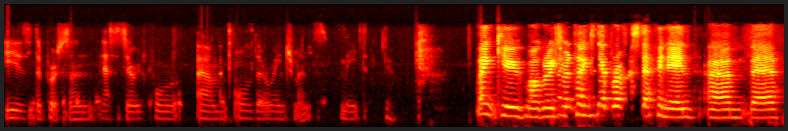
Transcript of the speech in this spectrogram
is the person necessary for um, all the arrangements made. Yeah. Thank you, Margarita, and thanks, Deborah, for stepping in um, there.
